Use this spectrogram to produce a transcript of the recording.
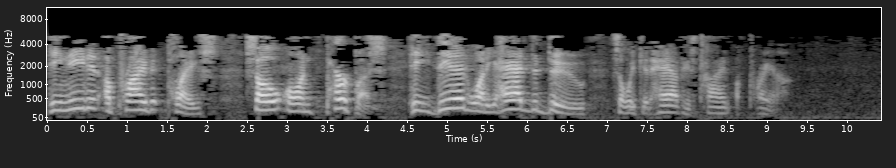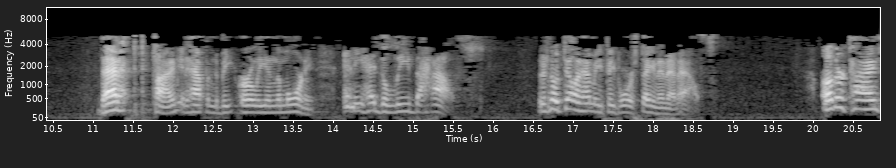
He needed a private place so on purpose, he did what he had to do so he could have his time of prayer. That time, it happened to be early in the morning, and he had to leave the house. There's no telling how many people were staying in that house. Other times,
